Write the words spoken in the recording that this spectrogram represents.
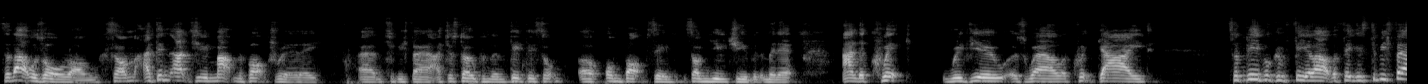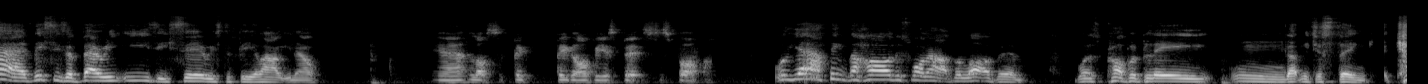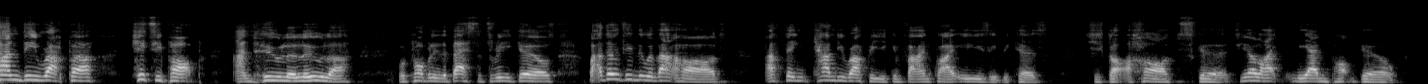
So that was all wrong. So I'm, I didn't actually map the box really. Um, to be fair, I just opened them, did this un- uh, unboxing. It's on YouTube at the minute, and a quick review as well, a quick guide, so people can feel out the figures. To be fair, this is a very easy series to feel out. You know. Yeah, lots of big, big obvious bits to spot. Well, yeah, I think the hardest one out of the lot of them was probably, mm, let me just think, Candy Rapper, Kitty Pop, and Hula Lula were probably the best of three girls. But I don't think they were that hard. I think Candy Rapper you can find quite easy because she's got a hard skirt. You know, like the M Pop girl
